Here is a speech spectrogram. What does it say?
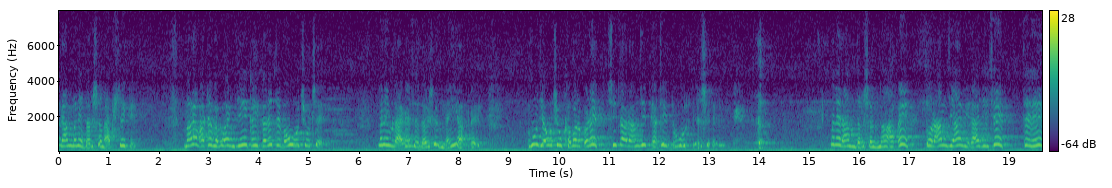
રામ મને દર્શન આપશે કે? મારા માટે ભગવાન જે કંઈ કરે છે બહુ ઓછું છે. મને એમ લાગે છે દર્શન નહીં આપે. હું જાઉં છું, ખબર પડે. સીતારામજી ત્યાંથી દૂર જશે મને રામ દર્શન ના આપે, તો રામ જ્યાં વિરાજે છે, તે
